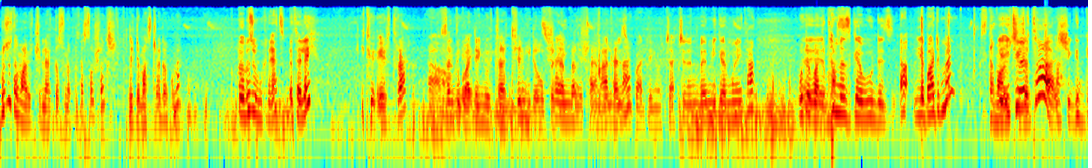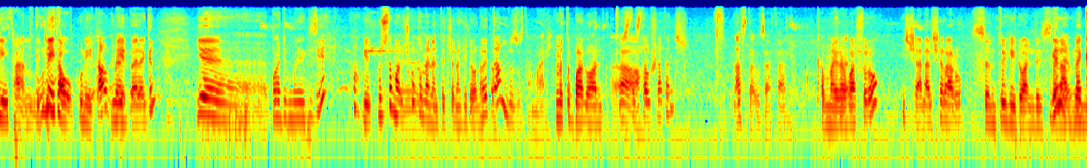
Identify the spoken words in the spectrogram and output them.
ብዙ ተማሪዎች ይላቀሱ ነበር። ታስታውሻለሽ? ድድ ማስጫ ጋር ቁመን በብዙ ምክንያት በተለይ ኢትዮ ኤርትራ ስንት ጓደኞቻችን ሂደውብን ነበር። ሸኝተናል። ጓደኞቻችንን በሚገርም ሁኔታ ወደ ተመዝገቡ እንደዚህ የባድመን የኢትዮ ኤርትራ እሺ ግዴታ ሁኔታው ሁኔታው ነበረ። ግን የባድመ ጊዜ ብዙ ተማሪዎች እኮ ከመነን ተጭነው ሂደው ነበር። በጣም ብዙ ተማሪ የምትባለዋን ታስታውሻታለሽ? አስታውሳታለሁ። ከማይረባ ሽሮ ይሻላል ሽራሮ ስንቱ ሄዷል። ግን ሰላም በቃ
